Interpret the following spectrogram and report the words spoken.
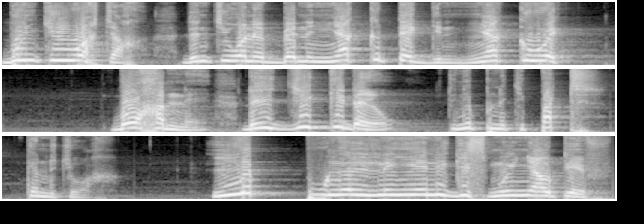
buñ ciy wax cax dañ ci wane benn ñàkk teggin ñàkk wekk boo xam ne day jéggi dayoo te ñëpp na ci pat kenn du ci wax. Lépp nga li ngeen gis muy ñaawteef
